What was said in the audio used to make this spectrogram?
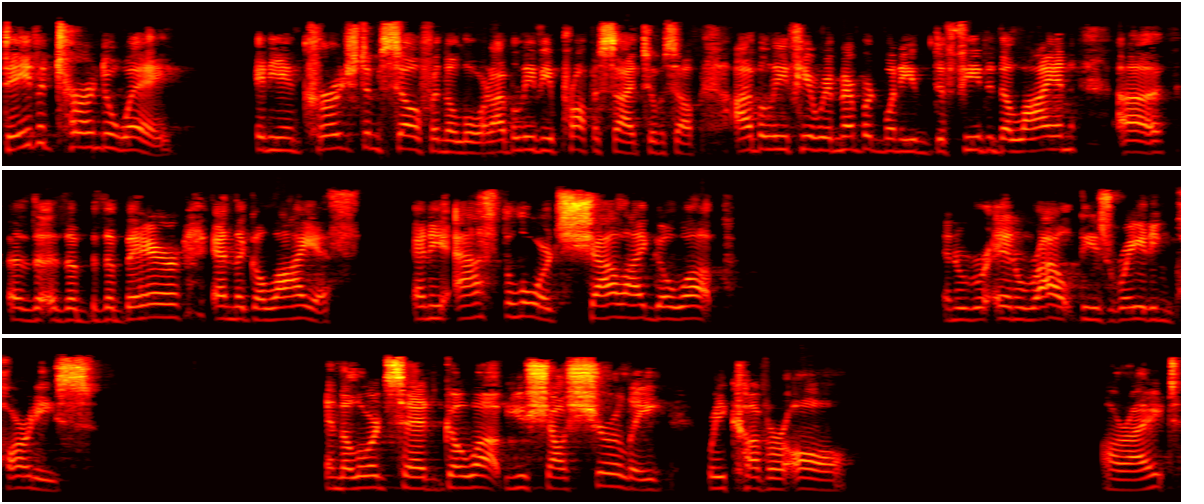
David turned away and he encouraged himself in the Lord. I believe he prophesied to himself. I believe he remembered when he defeated the lion, uh, the, the, the bear, and the Goliath. And he asked the Lord, Shall I go up and, and rout these raiding parties? And the Lord said, Go up, you shall surely recover all. All right?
